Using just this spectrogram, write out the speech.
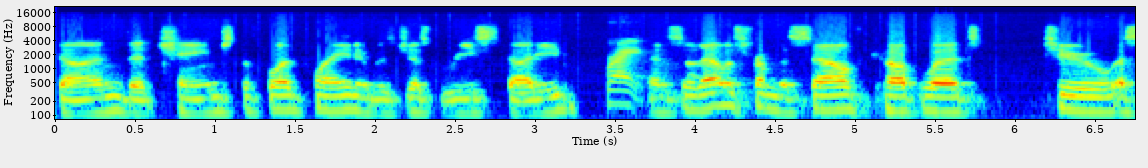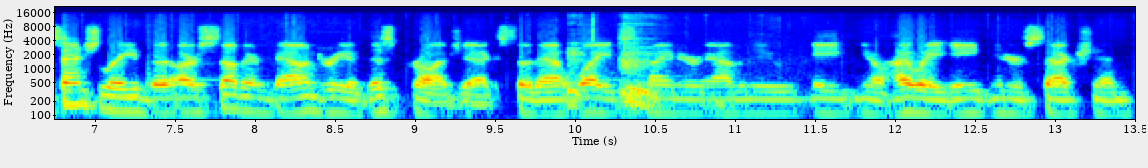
done that changed the floodplain. It was just restudied, Right, and so that was from the south couplet to essentially the our southern boundary of this project. So that White Styner Avenue eight, you know, Highway eight intersection.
